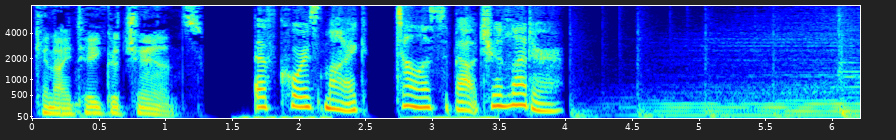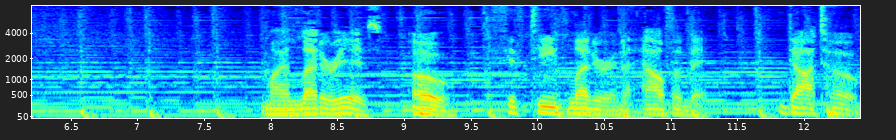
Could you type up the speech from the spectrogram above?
Can I take a chance? Of course, Mike, tell us about your letter. My letter is O, 15th letter in the alphabet. O.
